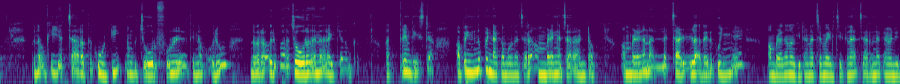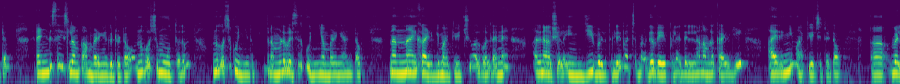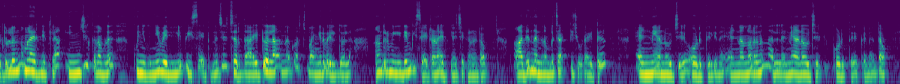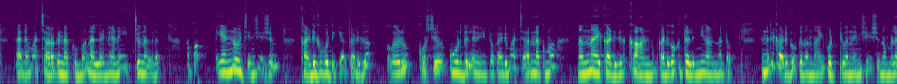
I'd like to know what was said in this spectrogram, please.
അപ്പം നമുക്ക് ഈ അച്ചാറൊക്കെ കൂട്ടി നമുക്ക് ചോറ് ഫുൾ തിന്നാം. ഒരു എന്താ പറയുക ഒരു പറ ചോറ് തന്നെ കഴിക്കാം നമുക്ക്. അത്രയും ടേസ്റ്റാണ് അപ്പോൾ ഇന്നിപ്പോൾ ഉണ്ടാക്കാൻ പോകുന്ന അച്ചാർ അമ്പഴങ്ങ അച്ചാറാണ് കേട്ടോ അമ്പഴങ്ങ നല്ല ചള്ള് അതായത് കുഞ്ഞ് അമ്പഴങ്ങ നോക്കിയിട്ടാണ് അച്ഛൻ മേടിച്ചിരിക്കുന്നത് അച്ചാറുണ്ടാക്കാൻ വേണ്ടിയിട്ട് രണ്ട് സൈസിൽ നമുക്ക് അമ്പഴങ്ങ കിട്ടും കേട്ടോ ഒന്ന് കുറച്ച് മൂത്തതും ഒന്ന് കുറച്ച് കുഞ്ഞതും. അപ്പോൾ നമ്മൾ മേടിച്ചത് കുഞ്ഞ് അമ്പഴങ്ങയാണ് കേട്ടോ നന്നായി കഴുകി മാറ്റി വെച്ചു. അതുപോലെ തന്നെ അതിനാവശ്യമുള്ള ഇഞ്ചി വെളുത്തുള്ളി പച്ചമുളക് വേപ്പില ഇതെല്ലാം നമ്മൾ കഴുകി അരിഞ്ഞ് മാറ്റി വെച്ചിട്ട് കേട്ടോ വെളുത്തുള്ളി ഒന്നും നമ്മൾ അരിഞ്ഞിട്ടില്ല. ഇഞ്ചിയൊക്കെ നമ്മൾ കുഞ്ഞു കുഞ്ഞു വലിയ പീസായിട്ട് എന്ന് വെച്ചാൽ ചെറുതായിട്ടും അല്ല എന്നാൽ കുറച്ച് ഭയങ്കര വലുതുമല്ല. അങ്ങനത്തെ ഒരു മീഡിയം പീസായിട്ടാണ് അരിഞ്ഞ് വെച്ചേക്കുന്നത് കേട്ടോ ആദ്യം തന്നെ നമ്മൾ ചട്ടി ചൂടായിട്ട് എണ്ണയാണ് ഒഴിച്ച് കൊടുത്തിരിക്കുന്നത്. എണ്ണ എന്ന് പറയുന്നത് നല്ലെണ്ണയാണ് ഒഴിച്ച് കൊടുത്തിരിക്കുന്നത് കേട്ടോ കാരണം അച്ചാറൊക്കെ ഉണ്ടാക്കുമ്പോൾ നല്ലെണ്ണയാണ് ഏറ്റവും നല്ലത്. അപ്പോൾ എണ്ണ ഒഴിച്ചതിന് ശേഷം കടുക് പൊട്ടിക്കുക. കടുക് ഒരു കുറച്ച് കൂടുതൽ തന്നെ കേട്ടോ. കാര്യം അച്ചാറുണ്ടാക്കുമ്പോൾ നന്നായി കടുക് കാണണം. കടുകൊക്കെ തെളിഞ്ഞ് കാണണം കേട്ടോ. എന്നിട്ട് കടുകൊക്കെ നന്നായി പൊട്ടി വന്നതിന് ശേഷം നമ്മൾ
